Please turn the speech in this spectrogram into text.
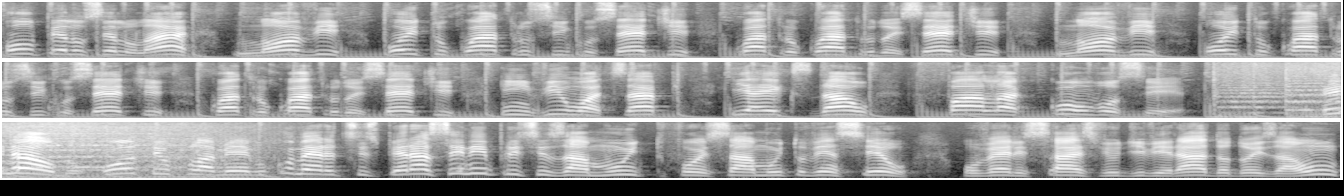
ou pelo celular 98457 4427 98457-4427. Envie um WhatsApp e a Exdal fala com você. Reinaldo, ontem o Flamengo, como era de se esperar, sem nem precisar muito, forçar muito, venceu o Vélez Sarsfield de virada 2 a 1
